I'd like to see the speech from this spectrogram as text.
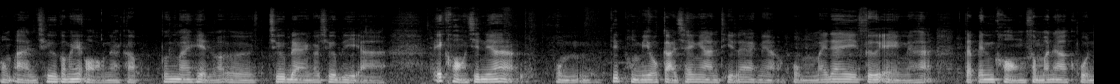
ผมอ่านชื่อก็ไม่ออกนะครับ เพิ่งมาเห็นว่าเออชื่อแบรนด์ก็ชื่อ DR ไอ้ของชิ้นเนี้ยผมที่ผมมีโอกาสใช้งานทีแรกเนี่ยผมไม่ได้ซื้อเองนะฮะ แต่เป็นของสมนาคุณ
